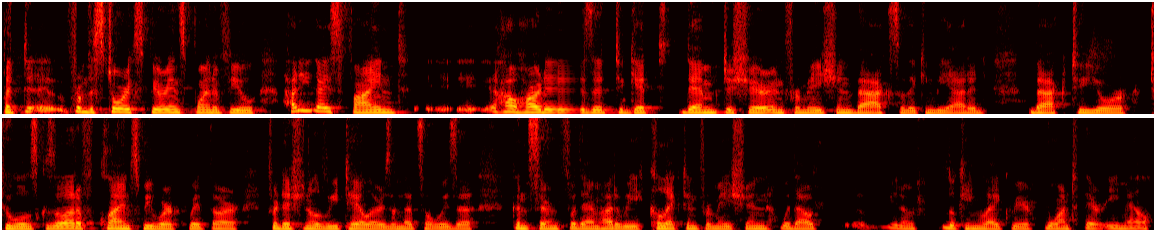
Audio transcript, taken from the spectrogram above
but uh, from the store experience point of view, how do you guys find uh, how hard is it to get them to share information back so they can be added back to your tools? Because a lot of clients we work with are traditional retailers, and that's always a concern for them. How do we collect information without, you know, looking like we want their email?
